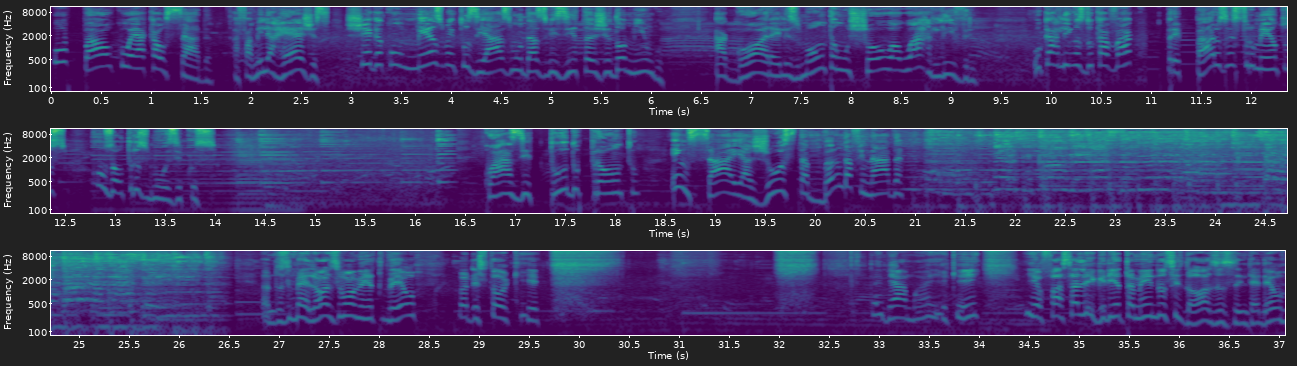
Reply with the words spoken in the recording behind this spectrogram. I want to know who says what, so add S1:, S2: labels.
S1: O palco é a calçada. A família Regis chega com o mesmo entusiasmo das visitas de domingo. Agora eles montam o show ao ar livre. O Carlinhos do Cavaco prepara os instrumentos com os outros músicos. Quase tudo pronto. Ensaia, ajusta, banda afinada.
S2: Um dos melhores momentos meu quando estou aqui. Tem minha mãe aqui e eu faço alegria também dos idosos, entendeu?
